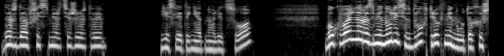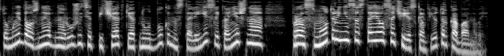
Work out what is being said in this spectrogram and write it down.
дождавшись смерти жертвы, если это не одно лицо, буквально разминулись в двух-трех минутах, и что мы должны обнаружить отпечатки от ноутбука на столе, если, конечно, просмотр не состоялся через компьютер Кабановой.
